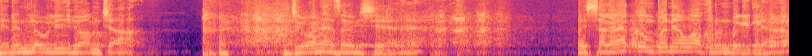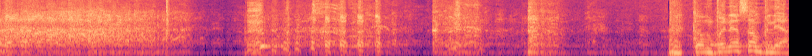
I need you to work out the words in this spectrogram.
फेअर अँड लवली ह्यो आमच्या जिवाळ्याचा विषय आहे. सगळ्या कंपन्या वापरून बघितल्या. कंपन्या संपल्या.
